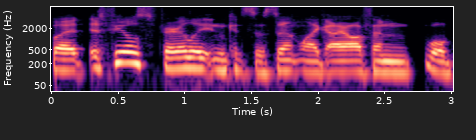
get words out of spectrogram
but it feels fairly inconsistent. Like I often will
